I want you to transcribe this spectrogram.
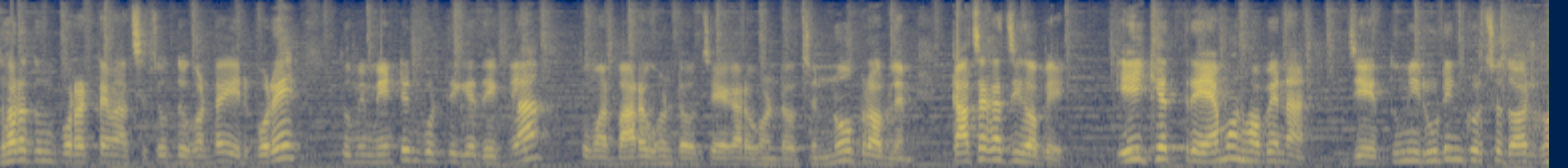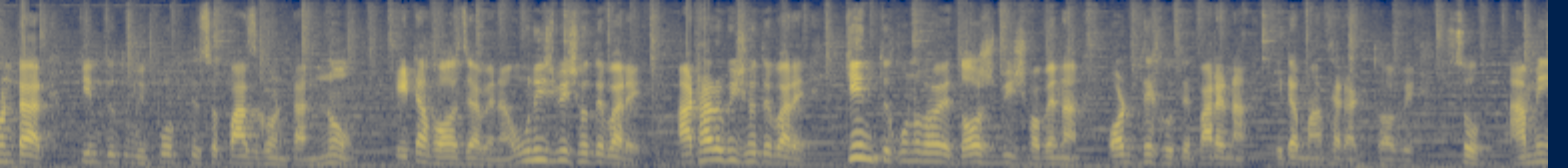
ধরো তুমি পড়ার টাইম আছে চোদ্দ ঘণ্টা এরপরে তুমি মেনটেন করতে গিয়ে দেখলা তোমার বারো ঘণ্টা হচ্ছে, এগারো ঘণ্টা হচ্ছে নো প্রবলেম কাছাকাছি হবে এই ক্ষেত্রে এমন হবে না যে তুমি রুটিন করছ দশ ঘণ্টার, কিন্তু তুমি পড়তেছো পাঁচ ঘণ্টা। নো এটা হওয়া যাবে না। উনিশ বিশ হতে পারে, আঠারো বিশ হতে পারে, কিন্তু কোনোভাবে দশ বিশ হবে না, অর্ধেক হতে পারে না, এটা মাথায় রাখতে হবে। সো আমি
